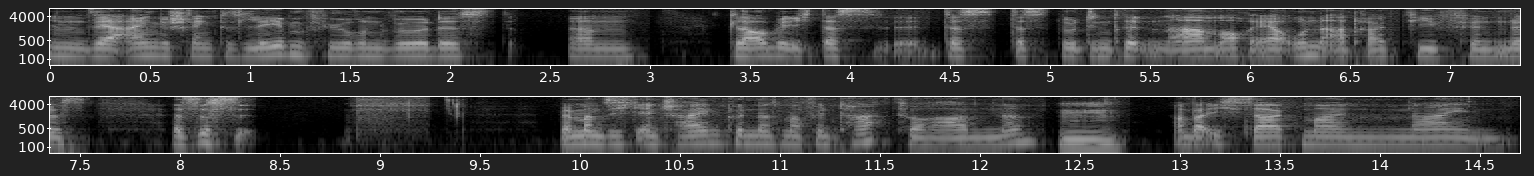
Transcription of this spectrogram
ein sehr eingeschränktes Leben führen würdest, ähm, glaube ich, dass, dass, dass du den dritten Arm auch eher unattraktiv findest. Das ist, wenn man sich entscheiden könnte, das mal für einen Tag zu haben, ne? Hm. Aber ich sag mal nein.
